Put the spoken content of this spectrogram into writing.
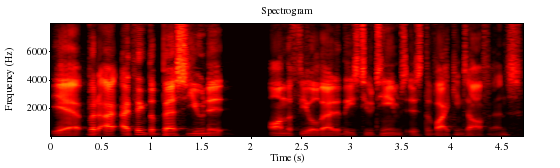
Yeah, but I, I think the best unit on the field out of these two teams is the Vikings offense.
